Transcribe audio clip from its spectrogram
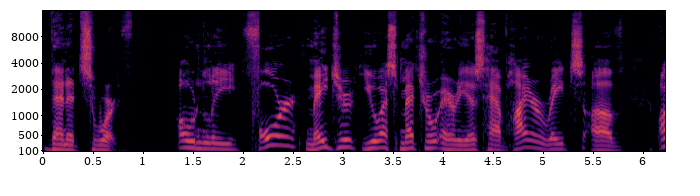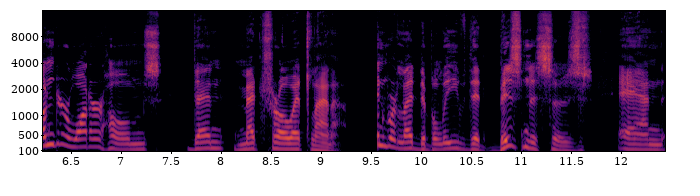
than it's worth. Only four major U.S. metro areas have higher rates of underwater homes than Metro Atlanta. And we're led to believe that businesses and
